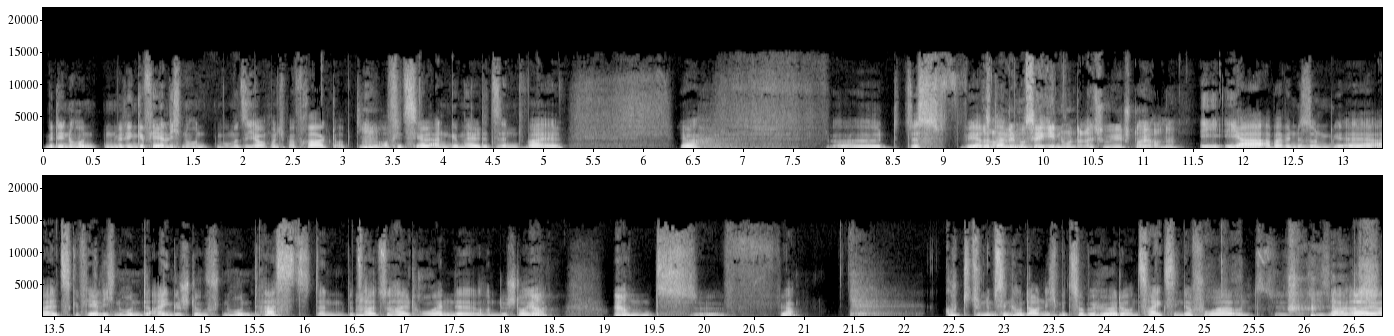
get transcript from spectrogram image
mit den Hunden, mit den gefährlichen Hunden, wo man sich auch manchmal fragt, ob die mhm. offiziell angemeldet sind, weil, ja, das wäre also dann. muss ja jeden Hund, allein schon wegen Steuer, ne? Ja, aber wenn du so einen äh, als gefährlichen Hund eingestumpften Hund hast, dann bezahlst mhm. du halt horrende Hundesteuer. Ja. ja. Und äh, ja, Gut, du nimmst den Hund auch nicht mit zur Behörde und zeigst ihn davor und die sagen, oh ja,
